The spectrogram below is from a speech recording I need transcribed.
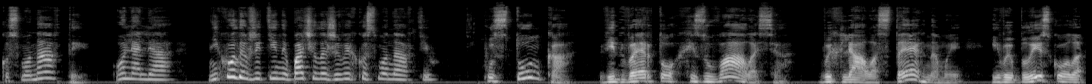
космонавти? Оля-ля, ніколи в житті не бачила живих космонавтів. Пустунка відверто хизувалася, вихляла стегнами і виблискувала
